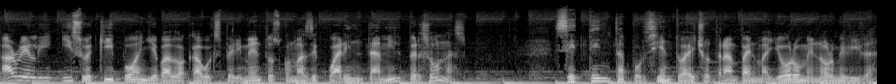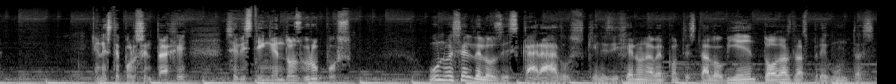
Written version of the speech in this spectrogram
Ariely y su equipo han llevado a cabo experimentos con más de 40.000 personas. 70% ha hecho trampa en mayor o menor medida. En este porcentaje se distinguen dos grupos. Uno es el de los descarados, quienes dijeron haber contestado bien todas las preguntas.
